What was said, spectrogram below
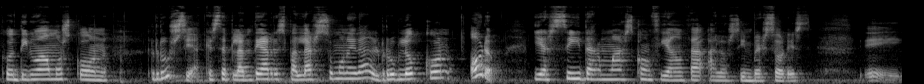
Continuamos con Rusia, que se plantea respaldar su moneda, el rublo, con oro y así dar más confianza a los inversores. Eh,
